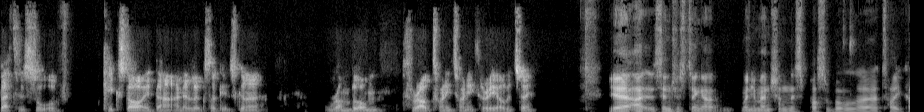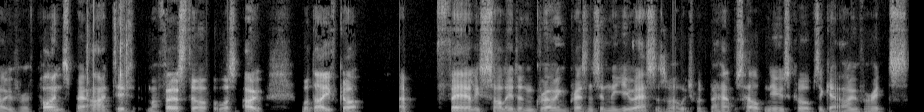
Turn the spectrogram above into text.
Betr's sort of kick-started that, and it looks like it's going to rumble on throughout 2023. I would say. Yeah, it's interesting uh, when you mentioned this possible uh, takeover of PointsBet. I did. My first thought was, oh, well, they've got a fairly solid and growing presence in the US as well, which would perhaps help News Corp to get over its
